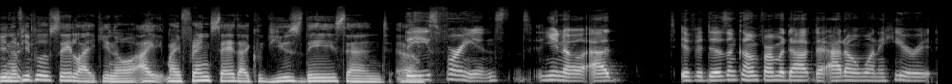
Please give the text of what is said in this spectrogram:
you know people say like you know i my friend said i could use this and um, these friends you know i if it doesn't come from a doctor i don't want to hear it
